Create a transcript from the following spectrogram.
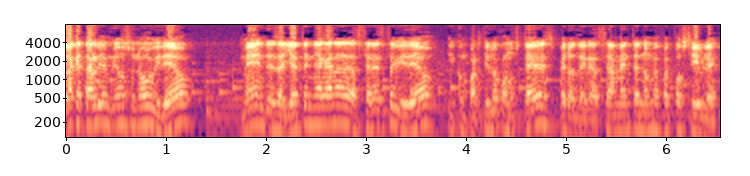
Hola qué tal, bienvenidos a un nuevo video Men, desde ayer tenía ganas de hacer este video y compartirlo con ustedes Pero desgraciadamente no me fue posible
